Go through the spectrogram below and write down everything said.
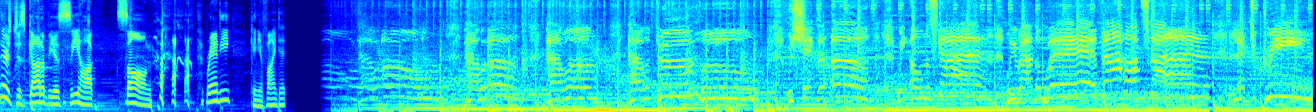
There's just gotta be a Seahawk song. Randy, can you find it? We shake the earth, we own the sky, we ride the wave, fly hawks fly. Electric green,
